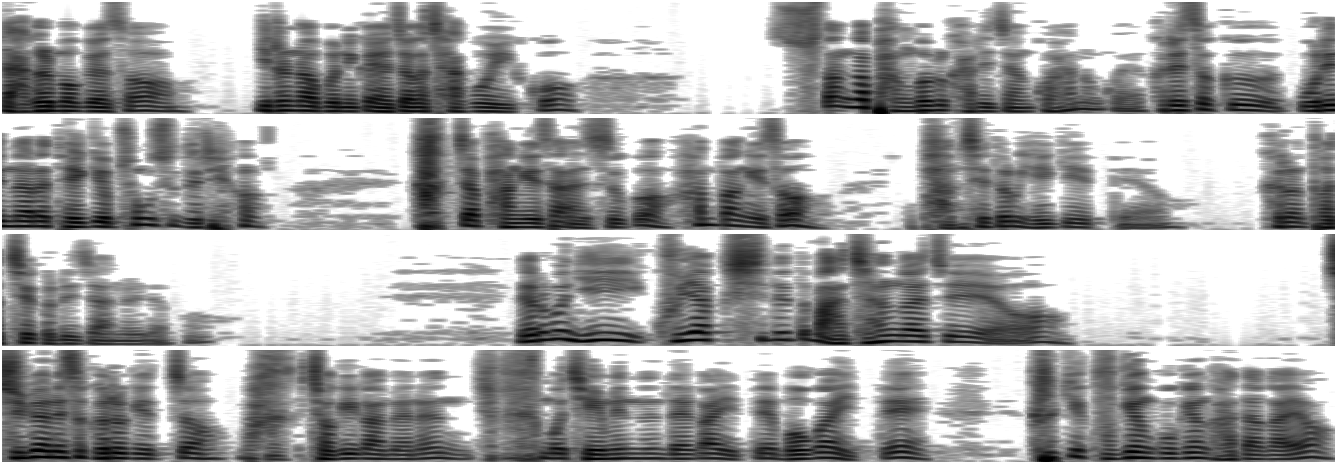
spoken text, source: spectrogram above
약을 먹여서 일어나 보니까 여자가 자고 있고 수단과 방법을 가리지 않고 하는 거예요. 그래서 그 우리나라 대기업 총수들이요. 각자 방에서 안 쓰고 한 방에서 밤새도록 얘기했대요. 그런 덫에 걸리지 않으려고. 여러분 이 구약 시대도 마찬가지예요. 주변에서 그러겠죠. 막 저기 가면은 뭐 재밌는 데가 있대, 뭐가 있대. 그렇게 구경 구경 가다가요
